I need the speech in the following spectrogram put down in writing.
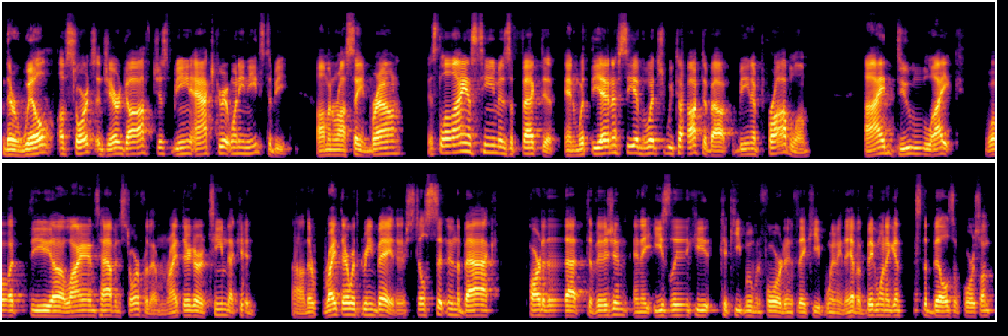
their will of sorts, and Jared Goff just being accurate when he needs to be. Amon-Ra St. Brown. This Lions team is effective. And with the NFC of which we talked about being a problem, I do like what the uh, Lions have in store for them, right? They're a team that could uh, they're right there with Green Bay. They're still sitting in the back part of that division, and they easily keep, could keep moving forward. And if they keep winning, they have a big one against the Bills, of course, on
